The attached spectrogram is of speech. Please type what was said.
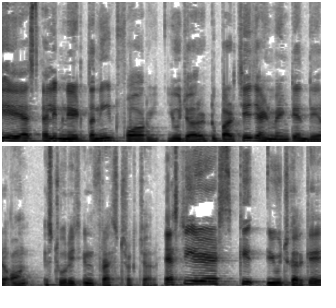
S eliminate the need for user to purchase and maintain their own storage infrastructure S T S की यूज़ करके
